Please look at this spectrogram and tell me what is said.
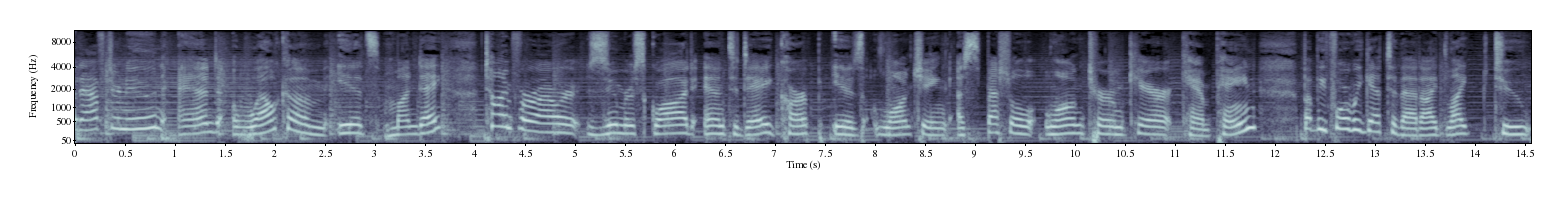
Good afternoon and welcome. It's Monday, time for our Zoomer Squad, and today CARP is launching a special long term care campaign. But before we get to that, I'd like to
